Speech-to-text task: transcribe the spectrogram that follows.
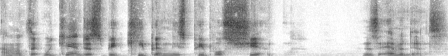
I don't think we can't just be keeping these people's shit. There's evidence.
